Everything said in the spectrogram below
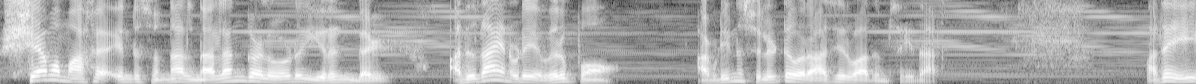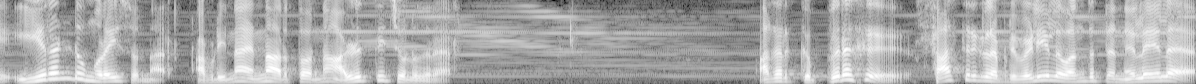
க்ஷேமமாக என்று சொன்னால் நலங்களோடு இருங்கள் அதுதான் என்னுடைய விருப்பம் அப்படின்னு சொல்லிட்டு ஒரு ஆசீர்வாதம் செய்தார். அதை இரண்டு முறை சொன்னார். அப்படின்னா என்ன அர்த்தம்னா அழுத்தி சொல்லுகிறார். அதற்கு பிறகு சாஸ்திரிகள் அப்படி வெளியில வந்துட்ட நிலையில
